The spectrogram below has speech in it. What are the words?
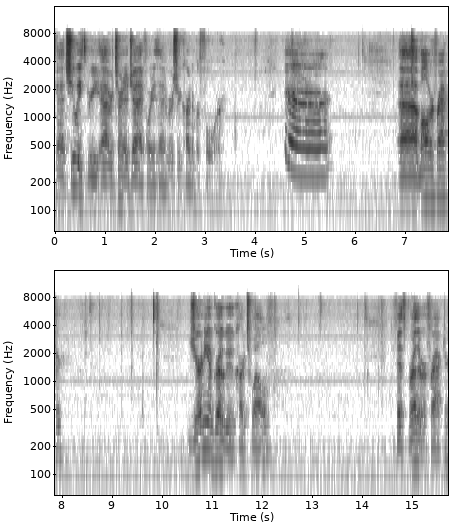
yeah, Chewie three, uh, Return of Jedi 40th Anniversary, card number 4. Yeah. Uh, Maul Refractor. Journey of Grogu, card 12. Fifth Brother Refractor.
